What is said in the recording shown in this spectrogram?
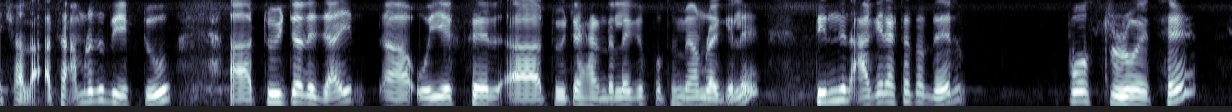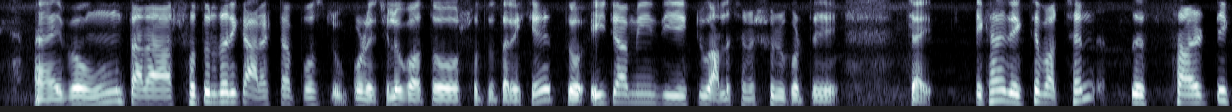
ইনশাল্লাহ আচ্ছা আমরা যদি একটু টুইটারে যাই ওই এক্সের টুইটার হ্যান্ডেলে প্রথমে আমরা গেলে, তিন দিন আগের একটা তাদের পোস্ট রয়েছে এবং তারা সতেরো তারিখে আরেকটা পোস্ট করেছিল গত সতেরো তারিখে। তো এইটা আমি দিয়ে একটু আলোচনা শুরু করতে চাই। এখানে দেখতে পাচ্ছেন সার্টিক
